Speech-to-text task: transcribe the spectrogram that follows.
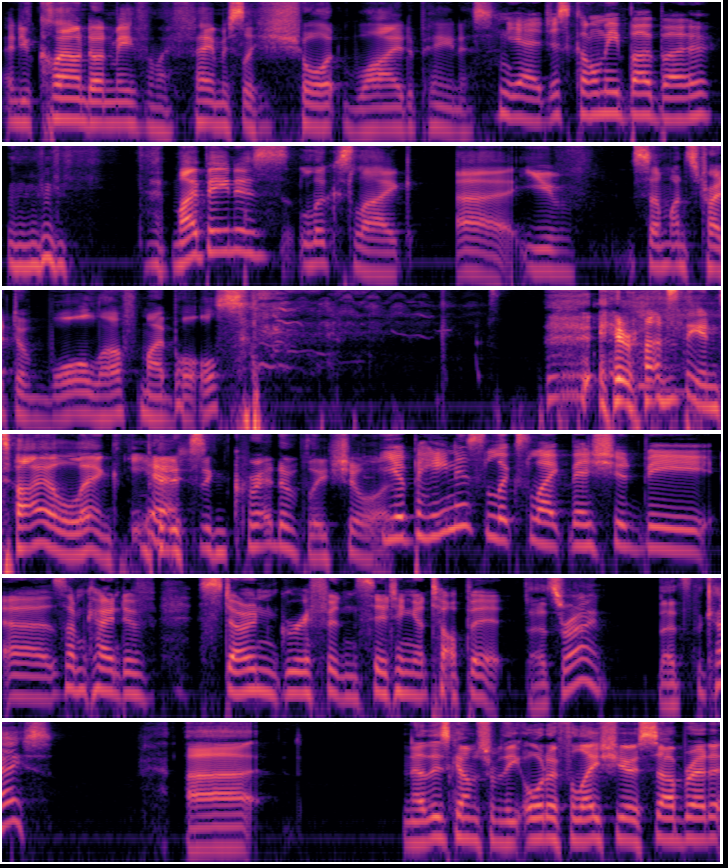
And you've clowned on me for my famously short, wide penis. Yeah, just call me Bobo. My penis looks like uh, you've someone's tried to wall off my balls. it runs the entire length, Yeah. but it's incredibly short. Your penis looks like there should be uh, some kind of stone griffin sitting atop it. That's right. that's the case. Uh, now, this comes from the Autofellatio subreddit.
